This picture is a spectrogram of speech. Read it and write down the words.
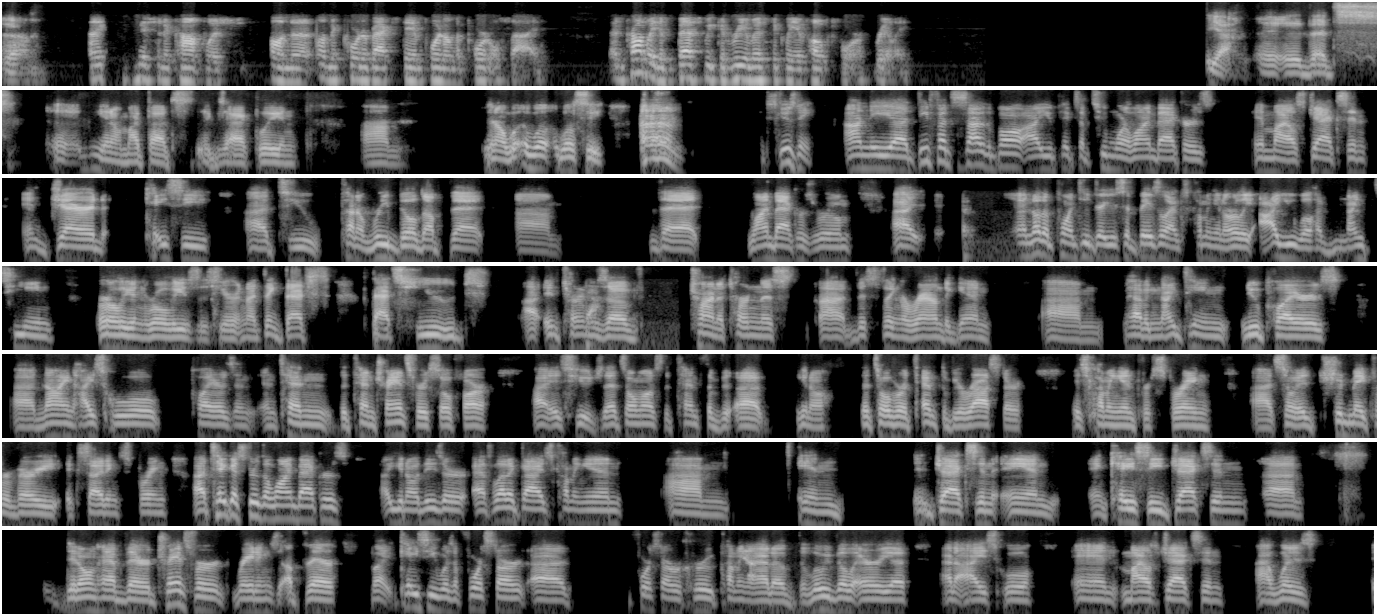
um, I think mission accomplished on the on the quarterback standpoint on the portal side, and probably the best we could realistically have hoped for, really. Yeah, that's you know my thoughts exactly, and um, you know we'll we'll see. Excuse me. On the uh, defensive side of the ball, IU picks up two more linebackers in Miles Jackson and Jared Casey uh, to kind of rebuild up that um, that linebackers room. Uh, another point, TJ, you said Bazelak's coming in early. IU will have 19 early enrollees this year, and I think that's that's huge uh, in terms of trying to turn this uh, this thing around again um, having 19 new players, uh, nine high school players, and, and 10 the 10 transfers so far uh, is huge. That's almost a tenth of uh, you know that's over a tenth of your roster is coming in for spring. Uh, so it should make for a very exciting spring. Uh, take us through the linebackers Uh, you know, these are athletic guys coming in, um, in in Jackson and and Casey Jackson. Um, they don't have their transfer ratings up there, but Casey was a four star uh, four star recruit coming out of the Louisville area out of high school, and Myles Jackson uh, was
